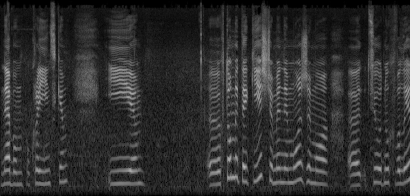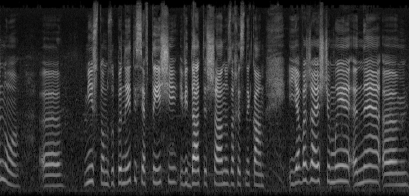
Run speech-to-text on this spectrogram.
небом українським. І хто ми такі, що ми не можемо е, цю одну хвилину е, містом зупинитися в тиші і віддати шану захисникам. І я вважаю, що ми не ем,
